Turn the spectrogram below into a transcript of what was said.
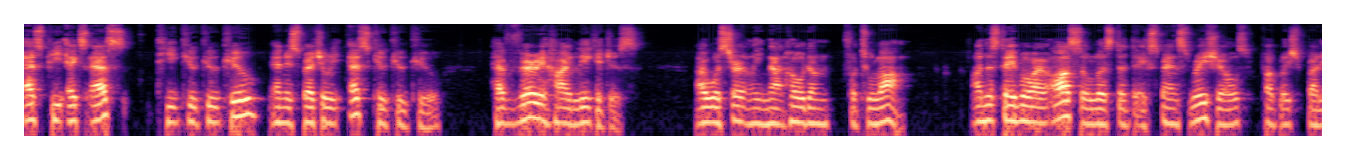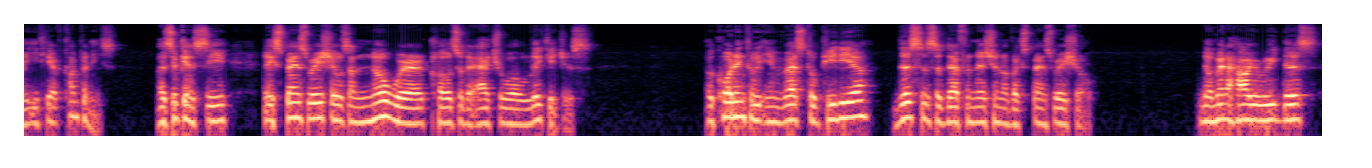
SPXS, TQQQ, and especially SQQQ have very high leakages. I would certainly not hold them for too long. On this table, I also listed the expense ratios published by the ETF companies. As you can see, the expense ratios are nowhere close to the actual leakages. According to Investopedia, this is the definition of expense ratio. No matter how you read this,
